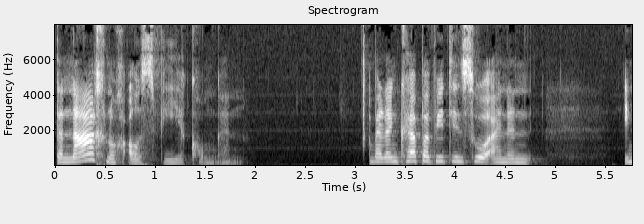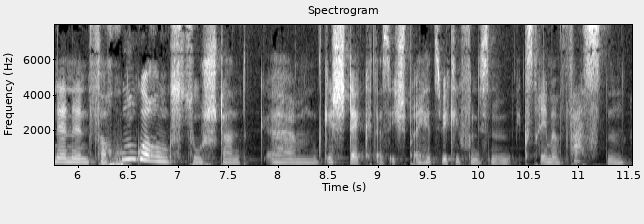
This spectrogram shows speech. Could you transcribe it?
danach noch Auswirkungen. Weil dein Körper wird in so einen, in einen Verhungerungszustand ähm, gesteckt. Also ich spreche jetzt wirklich von diesem extremen Fasten,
